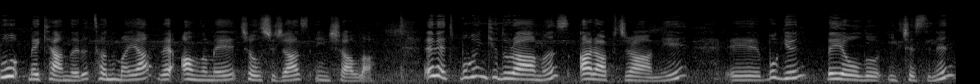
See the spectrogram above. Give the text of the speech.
bu mekanları tanımaya ve anlamaya çalışacağız inşallah. Evet bugünkü durağımız Arap Camii. Ee, Bugün Beyoğlu ilçesinin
